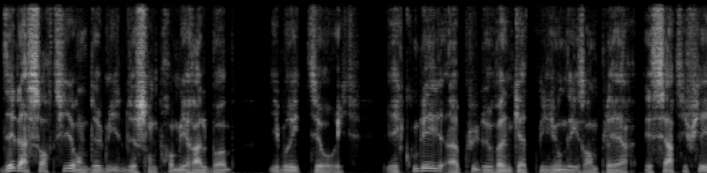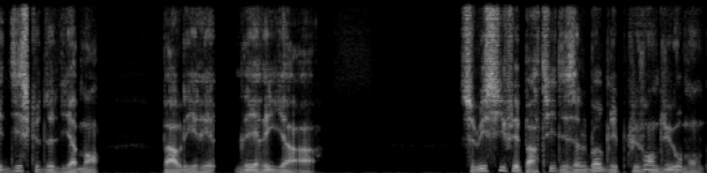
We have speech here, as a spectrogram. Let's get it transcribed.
dès la sortie en 2000 de son premier album, Hybrid Theory, écoulé à plus de 24 millions d'exemplaires et certifié disque de diamant par l'ERIAA. Celui-ci fait partie des albums les plus vendus au monde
